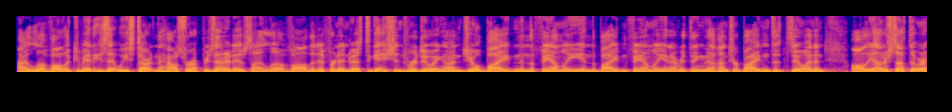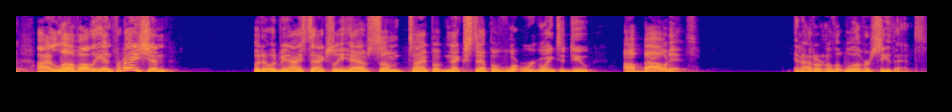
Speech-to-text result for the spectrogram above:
I love all the committees that we start in the House of Representatives. I love all the different investigations we're doing on Joe Biden and the family and the Biden family and everything that Hunter Biden's doing and all the other stuff that we're. I love all the information, but it would be nice to actually have some type of next step of what we're going to do about it. And I don't know that we'll ever see that,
